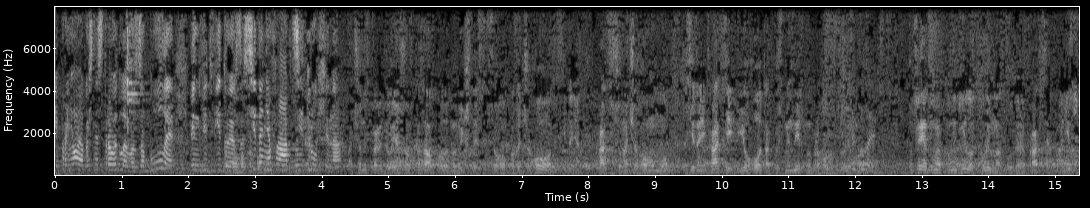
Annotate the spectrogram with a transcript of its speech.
і про нього якось несправедливо забули. Він відвідує засідання фракції Трухіна. А що несправедливо? Я що сказав, коли ми вийшли з цього позачергового засідання фракції, що на черговому засіданні фракції його та Кузьміних ми проголосуємо. Ну це я думаю, в понеділок, коли в нас буде фракція, в понеділок.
